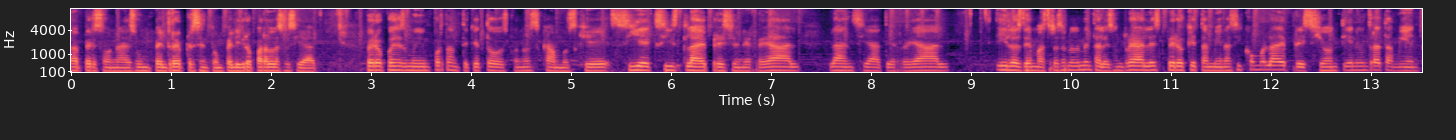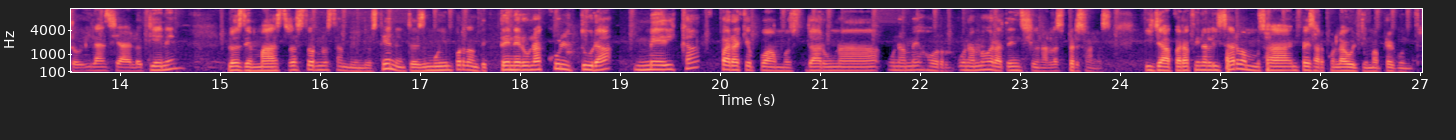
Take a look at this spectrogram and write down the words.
la persona es un representa un peligro para la sociedad. Pero pues es muy importante que todos conozcamos que sí existe la depresión es real, la ansiedad es real y los demás trastornos mentales son reales, pero que también así como la depresión tiene un tratamiento y la ansiedad lo tienen, los demás trastornos también los tienen. Entonces es muy importante tener una cultura médica para que podamos dar una, una, mejor, una mejor atención a las personas. Y ya para finalizar, vamos a empezar con la última pregunta.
